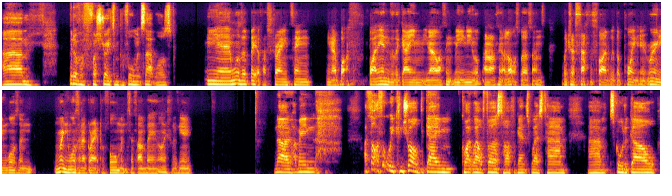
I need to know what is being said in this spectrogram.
Um, bit of a frustrating performance that was. Yeah, it was a bit of a frustrating, you know, but by the end of the game, you know, I think me and you, and I think a lot of Spurs fans were just satisfied with the point. It really wasn't, really wasn't a great performance, if I'm being honest with you. No, I mean, I thought I thought we controlled the game quite well first half against West Ham. Um, scored a goal,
